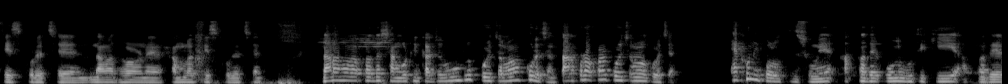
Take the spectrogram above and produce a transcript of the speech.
ফেস করেছেন, নানা ধরনের হামলা ফেস করেছেন, নানাভাবে আপনাদের সাংগঠনিক কার্যক্রমগুলো পরিচালনা করেছেন, তারপর আপনারা পরিচালনা করেছেন। এখনই পরবর্তী সময়ে আপনাদের অনুভূতি কি? আপনাদের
